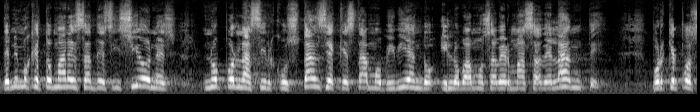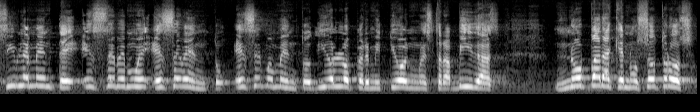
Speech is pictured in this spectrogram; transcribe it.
Tenemos que tomar esas decisiones no por las circunstancias que estamos viviendo y lo vamos a ver más adelante. Porque posiblemente ese, ese evento, ese momento, Dios lo permitió en nuestras vidas, no para que nosotros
